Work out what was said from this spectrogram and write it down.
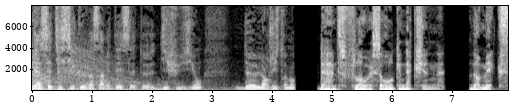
bien, c'est ici que va s'arrêter cette euh, diffusion de l'enregistrement. Dance Floor Soul Connection. The Mix.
